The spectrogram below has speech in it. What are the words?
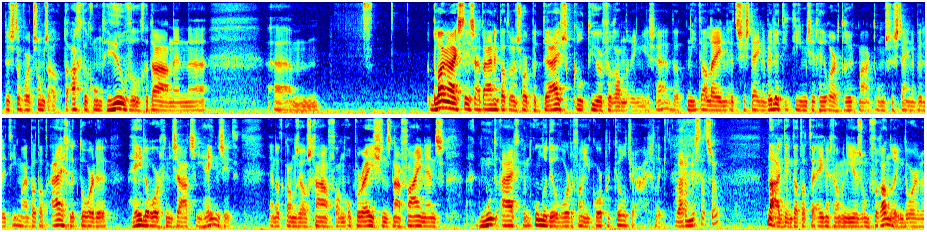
Dus er wordt soms op de achtergrond heel veel gedaan. En uh, het belangrijkste is uiteindelijk dat er een soort bedrijfscultuurverandering is. Hè? Dat niet alleen het sustainability team zich heel erg druk maakt om sustainability, maar dat dat eigenlijk door de hele organisatie heen zit. En dat kan zelfs gaan van operations naar finance het moet eigenlijk een onderdeel worden van je corporate culture eigenlijk. Waarom is dat zo? Nou, ik denk dat dat de enige manier is om verandering door, uh,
